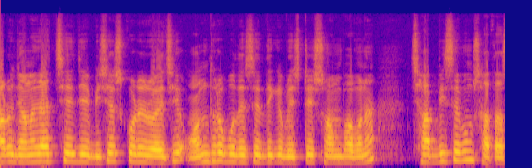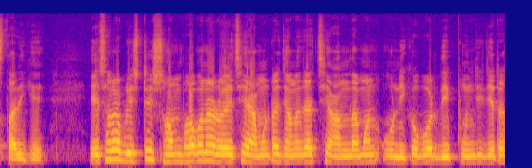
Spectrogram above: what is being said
আরও জানা যাচ্ছে যে বিশেষ করে রয়েছে অন্ধ্রপ্রদেশের দিকে বৃষ্টির সম্ভাবনা ছাব্বিশ এবং সাতাশ তারিখে। এছাড়া বৃষ্টির সম্ভাবনা রয়েছে এমনটা জানা যাচ্ছে আন্দামান ও নিকোবর দ্বীপপুঞ্জি যেটা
